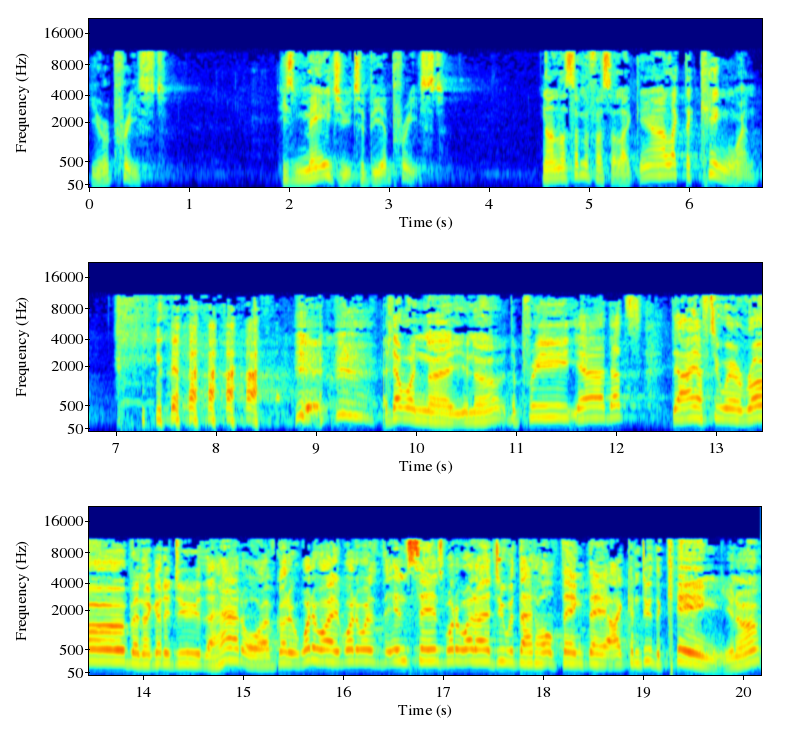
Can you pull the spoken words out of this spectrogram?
you're a priest. He's made you to be a priest. Now, some of us are like, yeah, I like the king one. that one, uh, you know, the pre, yeah, that's, I have to wear a robe and I got to do the hat or I've got to, what do I, what do I, the incense, what do I do with that whole thing there? I can do the king, you know?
